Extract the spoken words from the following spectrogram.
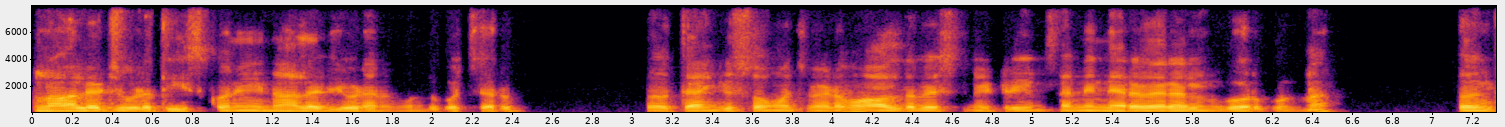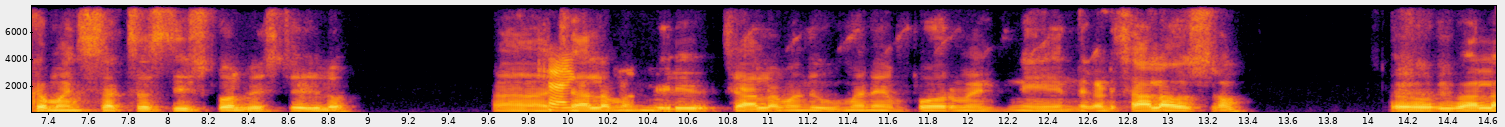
నాలెడ్జ్ కూడా తీసుకొని నాలెడ్జ్ ఇవ్వడానికి ముందుకు వచ్చారు so thank you so much madam. All the best మీ డ్రీమ్స్ అన్ని నెరవేరాలని కోరుకుంటున్నా. సో ఇంకా మంచి సక్సెస్ తీసుకోవాలి వెస్టేజ్లో చాలా మంది చాలా మంది ఉమెన్ ఎంపవర్మెంట్ని ఎందుకంటే చాలా అవసరం. సో ఇవాళ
